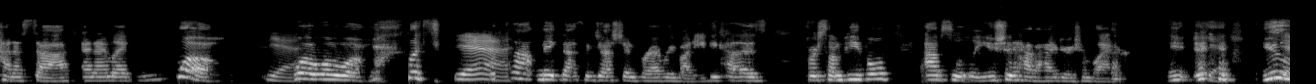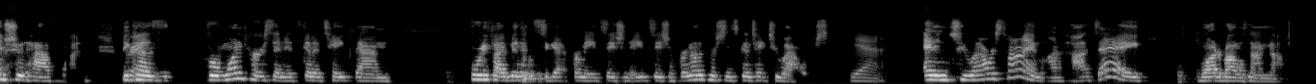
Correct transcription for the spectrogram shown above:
kind of stuff and I'm like, whoa. Yeah. Whoa, whoa, whoa. let's, yeah. let's not make that suggestion for everybody because for some people, absolutely, you should have a hydration bladder you, yeah. you yeah. should have one because right. for one person, it's going to take them 45 minutes to get from aid station to aid station. For another person, it's going to take two hours. Yeah. And in two hours' time on a hot day, water bottle's not enough.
